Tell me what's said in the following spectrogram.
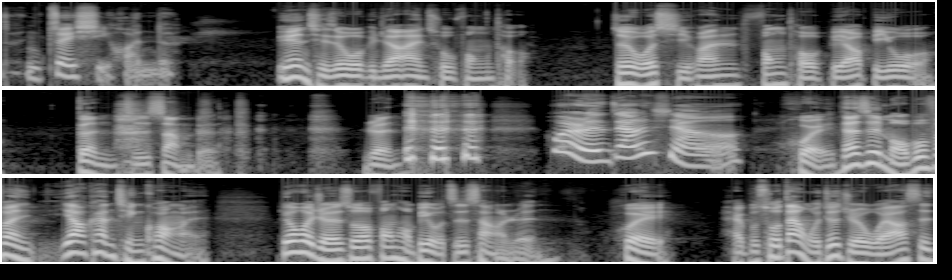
的？你最喜欢的？因为其实我比较爱出风头，所以我喜欢风头比较比我更之上的人。会有人这样想哦？会，但是某部分要看情况哎，又会觉得说风头比我之上的人会还不错，但我就觉得我要是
